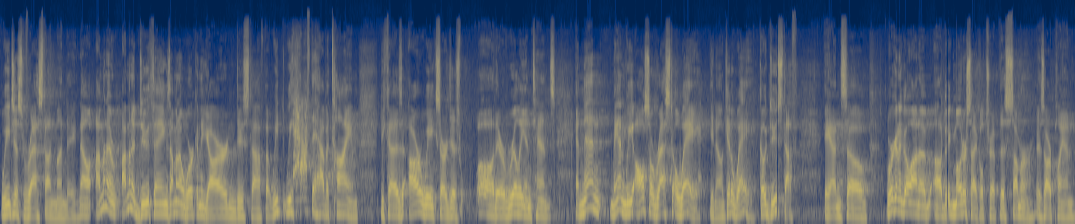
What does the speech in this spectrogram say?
we just rest on Monday. Now, I'm gonna, I'm gonna do things, I'm gonna work in the yard and do stuff, but we, we have to have a time because our weeks are just, oh, they're really intense. And then, man, we also rest away, you know, get away, go do stuff. And so we're gonna go on a, a big motorcycle trip this summer, is our plan.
